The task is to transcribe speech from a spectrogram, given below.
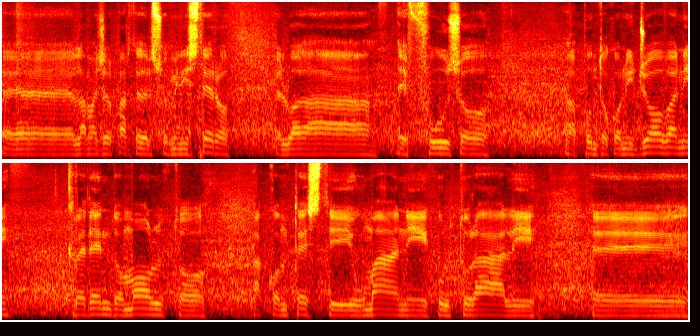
eh, la maggior parte del suo ministero lo ha effuso appunto con i giovani, credendo molto a contesti umani, culturali eh,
